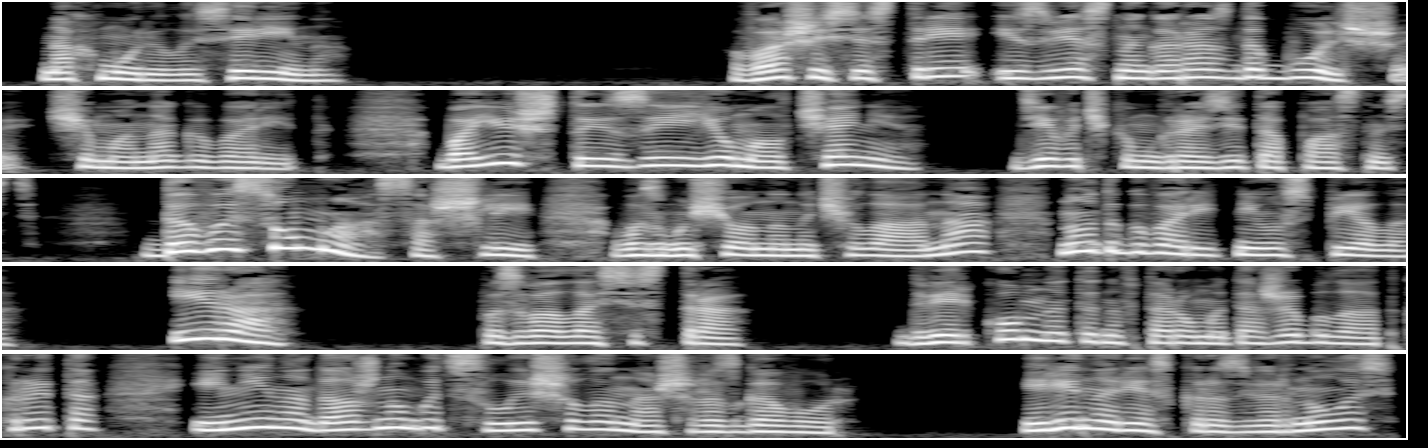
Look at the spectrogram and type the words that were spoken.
— нахмурилась Ирина. «Вашей сестре известно гораздо больше, чем она говорит. Боюсь, что из-за ее молчания девочкам грозит опасность. «Да вы с ума сошли!» — возмущенно начала она, но договорить не успела. «Ира!» — позвала сестра. Дверь комнаты на втором этаже была открыта, и Нина, должно быть, слышала наш разговор. Ирина резко развернулась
